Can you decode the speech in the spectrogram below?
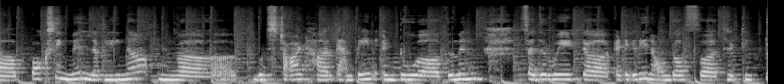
बॉक्सिंग में Lovlina would start her campaign into women featherweight category round of 32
